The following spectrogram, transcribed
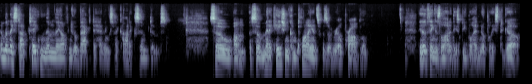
And when they stop taking them, they often go back to having psychotic symptoms. So, um, so medication compliance was a real problem. The other thing is, a lot of these people had no place to go.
